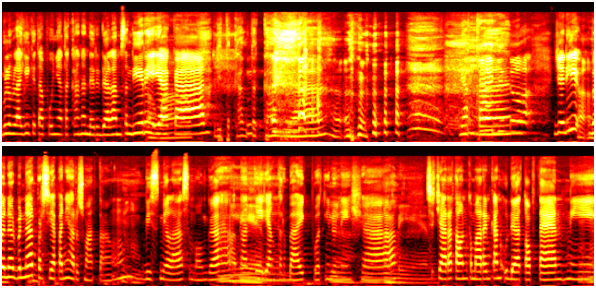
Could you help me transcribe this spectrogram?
Belum lagi kita punya tekanan dari dalam sendiri ya kan. Ditekan-tekan ya. ya kan? gitu. Jadi benar-benar persiapannya harus matang. Bismillah, semoga Amin. nanti yang terbaik buat Indonesia. Amin. Secara tahun kemarin kan udah top 10 nih.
